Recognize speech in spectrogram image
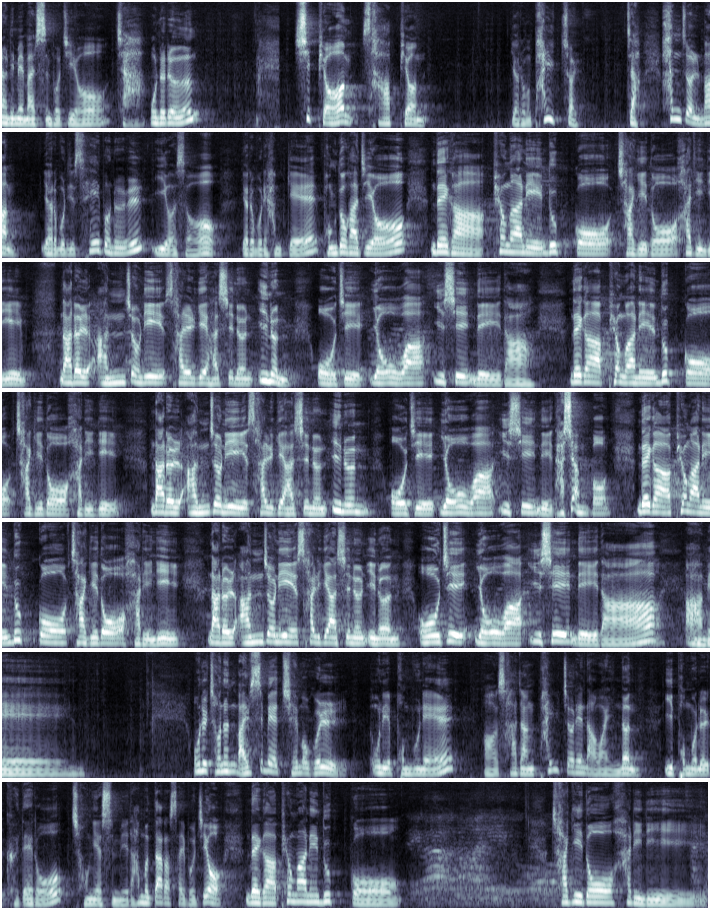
하나님의 말씀 보지요. 자, 오늘은 시편 4편 여러분 8절. 자, 한 절만 여러분이 세 번을 이어서 여러분이 함께 봉독하지요. 내가 평안히 눕고 자기도 하리니 나를 안전히 살게 하시는 이는 오직 여호와이시니이다. 내가 평안히 눕고 자기도 하리니 나를 안전히 살게 하시는 이는 오직 여호와이시니. 다시 한번 내가 평안히 눕고 자기도 하리니 나를 안전히 살게 하시는 이는 오직 여호와이시니이다. 아멘. 오늘 저는 말씀의 제목을 우리 본문에 4장 8절에 나와 있는 이 본문을 그대로 정했습니다. 한번 따라서 해보지요. 내가 평안히 눕고, 자기도 하리니.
